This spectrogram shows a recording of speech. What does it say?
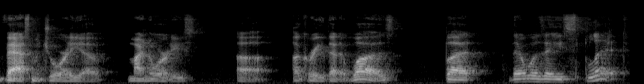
vast majority of minorities uh, agreed that it was, but there was a split.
